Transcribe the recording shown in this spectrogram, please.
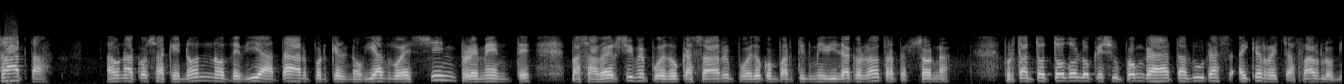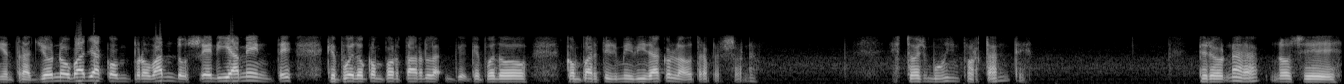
ata a una cosa que no nos debía atar porque el noviazgo es simplemente para saber si me puedo casar, puedo compartir mi vida con la otra persona Por tanto, todo lo que suponga ataduras hay que rechazarlo, mientras yo no vaya comprobando seriamente que puedo comportar, que puedo compartir mi vida con la otra persona. Esto es muy importante. Pero nada, no sé,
